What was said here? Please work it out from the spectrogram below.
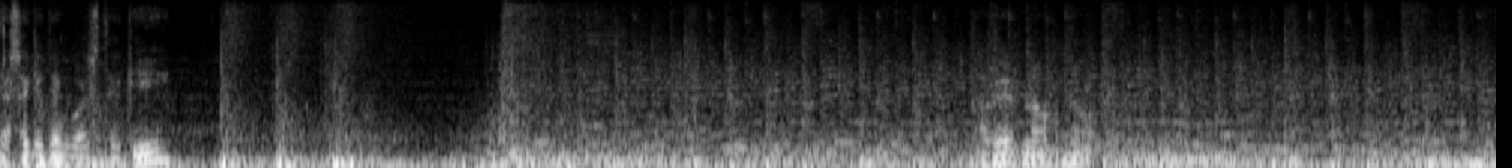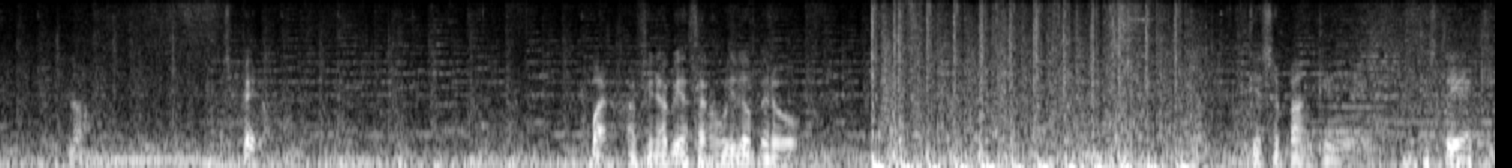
Ya sé que tengo a este aquí. A ver, no, no. No. Espero. Bueno, al final voy a hacer ruido, pero... Que sepan que, que estoy aquí.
